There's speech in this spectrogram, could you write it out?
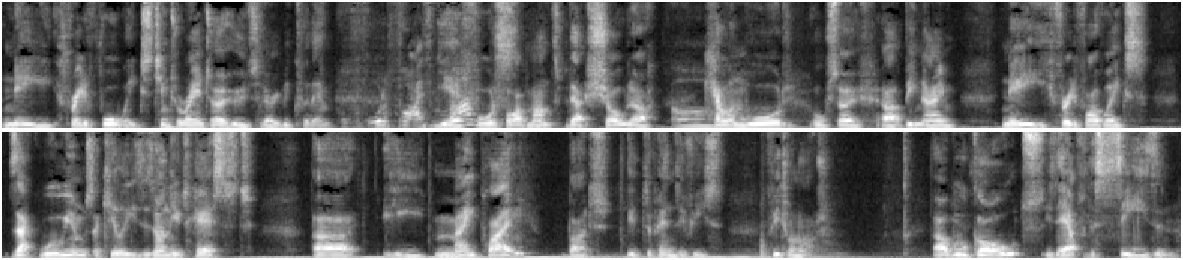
knee three to four weeks. Tim Taranto, who's very big for them. Four to five Yeah, months. four to five months with that shoulder. Oh. Callum Ward, also uh, big name, knee, three to five weeks. Zach Williams, Achilles, is only a test. Uh, he may play, but it depends if he's fit or not. Uh, Will Golds is out for the season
